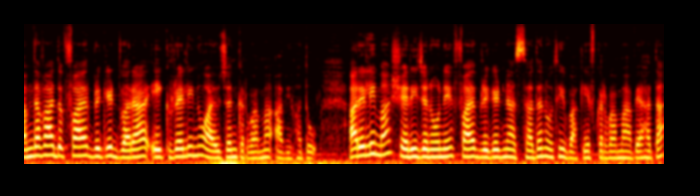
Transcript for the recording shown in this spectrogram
અમદાવાદ ફાયર બ્રિગેડ દ્વારા એક રેલીનું આયોજન કરવામાં આવ્યું હતું. આ રેલીમાં શહેરીજનોને ફાયર બ્રિગેડના સાધનોથી વાકેફ કરવામાં આવ્યા હતા.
